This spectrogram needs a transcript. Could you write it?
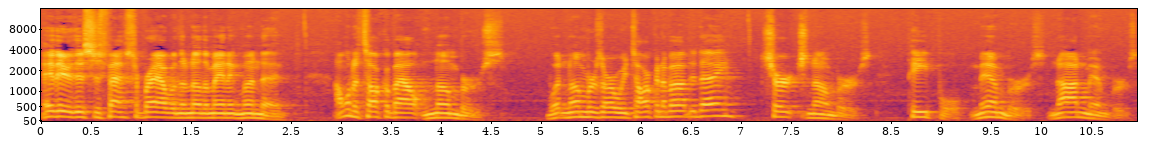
Hey there, this is Pastor Brad with another Manic Monday. I want to talk about numbers. What numbers are we talking about today? Church numbers, people, members, non members.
